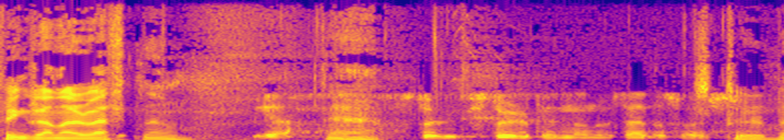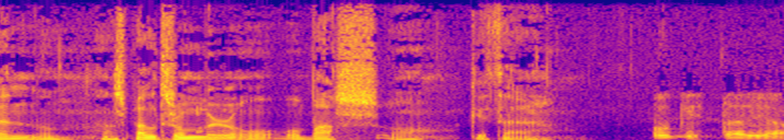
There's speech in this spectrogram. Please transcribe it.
fingrarna i väftna. Ja. Ja. Styr styr pinnen och det där så. Styr pinnen. Han spiller trommer og, og bass og gitarr og gitar, ja.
